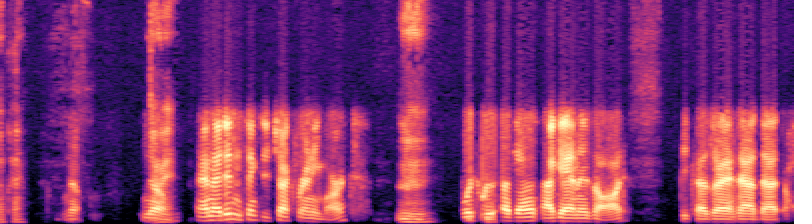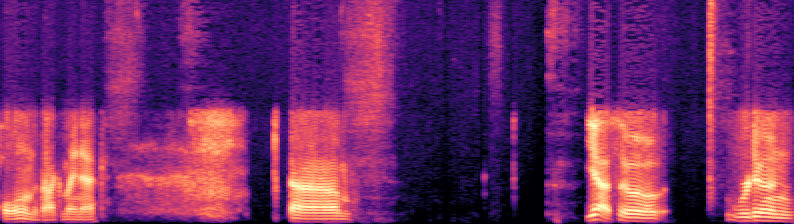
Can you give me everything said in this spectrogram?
Okay. No, no. Right. And I didn't think to check for any marks, mm-hmm. which was, again again is odd because I had had that hole in the back of my neck. Um. Yeah, so we're doing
